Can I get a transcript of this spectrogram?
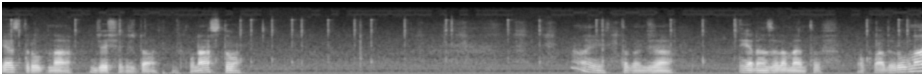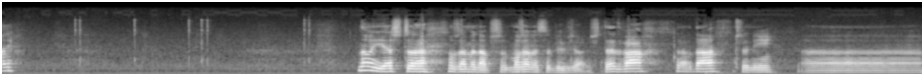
jest równa 10 do 12 no i to będzie jeden z elementów układu równań No i jeszcze możemy, na, możemy sobie wziąć te dwa, prawda? Czyli e,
